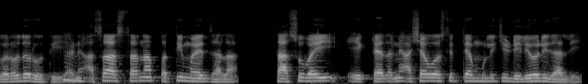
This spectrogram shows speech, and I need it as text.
गरोदर होती. आणि असं असताना पती मयत झाला सासूबाई एकट्यात आणि अशा अवस्थेत त्या मुलीची डिलिव्हरी झाली.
